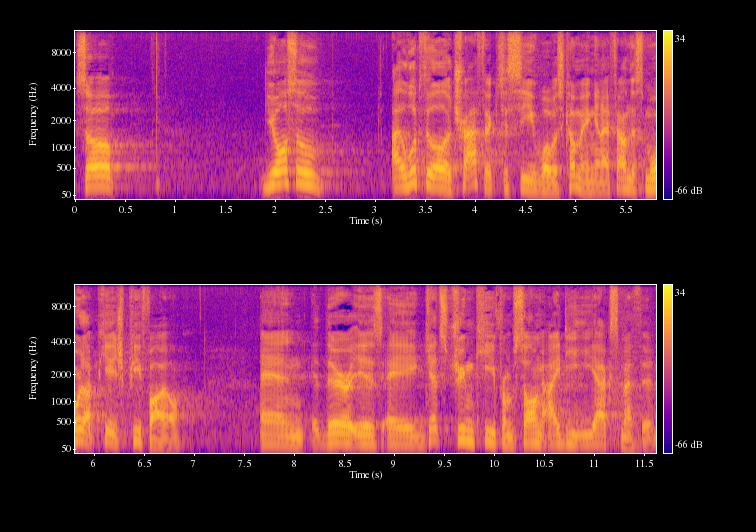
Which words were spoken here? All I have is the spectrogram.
So you also, I looked through all the traffic to see what was coming and I found this more.php file and there is a get stream key from song IDEX method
